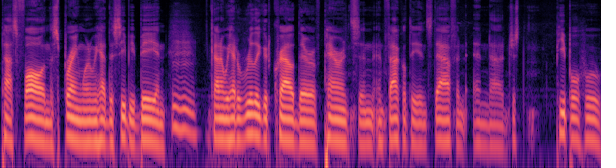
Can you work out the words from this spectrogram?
past fall and the spring when we had the CBB, and Mhm. kind of we had a really good crowd there of parents and, and faculty and staff and and uh, just people who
